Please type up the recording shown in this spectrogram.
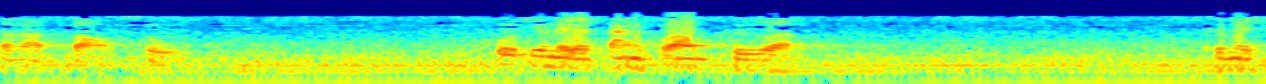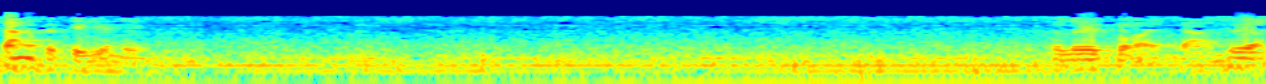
สำหรับต่อสู้ผู้ที่ไม่ได้ตั้งป้อมคือว่าคือไม่ตั้งสติเอง ก็เลยปล่อยตามเรื่อง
